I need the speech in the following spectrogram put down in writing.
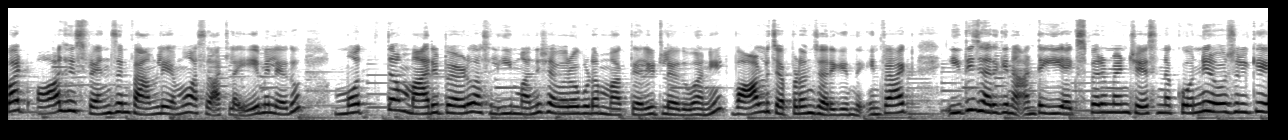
But all his friends and family ఏమో అసలు అట్లా ఏమీ లేదు. మొత్తం మారిపోయాడు. అసలు ఈ మనిషి ఎవరో కూడా మాకు తెలియట్లేదు అని వాళ్ళు చెప్పడం జరిగింది. ఇన్ఫ్యాక్ట్ ఇది జరిగిన అంటే ఈ ఎక్స్పెరిమెంట్ చేసిన కొన్ని రోజులకే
